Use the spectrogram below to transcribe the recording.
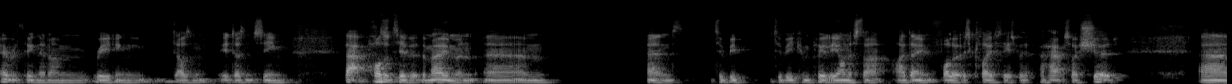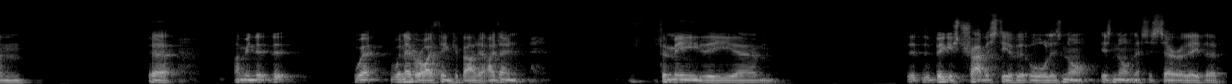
everything that I'm reading doesn't it doesn't seem that positive at the moment. Um, and to be to be completely honest, I, I don't follow it as closely as perhaps I should. Um, but I mean, the, the, where, whenever I think about it, I don't. For me, the, um, the the biggest travesty of it all is not is not necessarily the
